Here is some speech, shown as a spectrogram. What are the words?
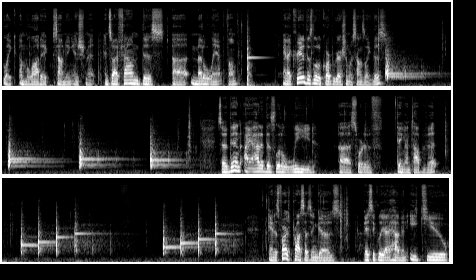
like a melodic sounding instrument. And so I found this uh, metal lamp thump and I created this little chord progression which sounds like this. So then I added this little lead uh, sort of thing on top of it. And as far as processing goes, basically I have an EQ,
